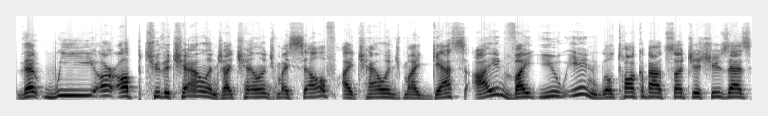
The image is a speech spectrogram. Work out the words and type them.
that we are up to the challenge. I challenge myself, I challenge my guests, I invite you in. We'll talk about such issues as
